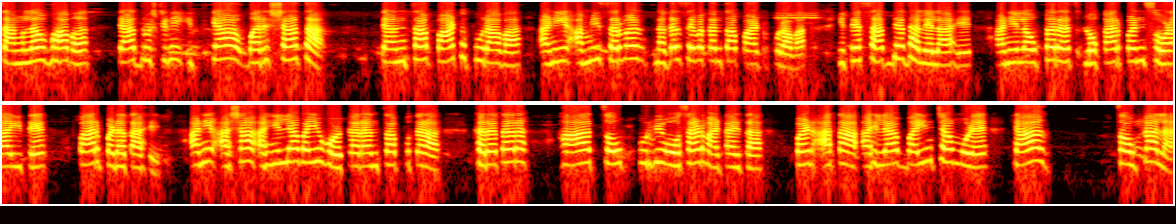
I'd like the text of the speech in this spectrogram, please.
चांगलं व्हावं. त्या दृष्टीने इतक्या वर्षाचा त्यांचा पाठपुरावा आणि आम्ही सर्व नगरसेवकांचा पाठपुरावा इथे साध्य झालेला आहे आणि लवकरच लोकार्पण सोहळा इथे पार पडत आहे. आणि अशा अहिल्याबाई होळकरांचा पुतळा खर तर हा चौक पूर्वी ओसाड वाटायचा पण आता अहिल्याबाईंच्यामुळे ह्या चौकाला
